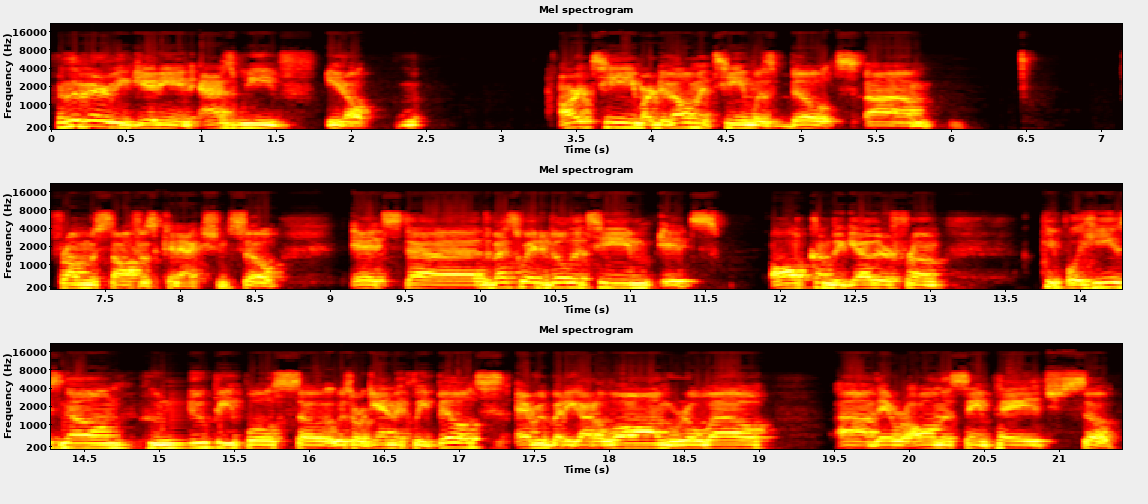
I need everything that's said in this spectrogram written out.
From the very beginning, as we've, you know, our team, our development team, was built um, from Mustafa's connection. So it's the, the best way to build a team. It's all come together from people he's known who knew people. So it was organically built. Everybody got along real well. Um, they were all on the same page. So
